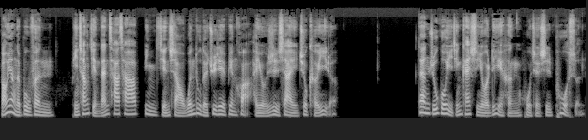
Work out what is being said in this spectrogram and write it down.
保养的部分，平常简单擦擦，并减少温度的剧烈变化，还有日晒就可以了。但如果已经开始有裂痕或者是破损，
